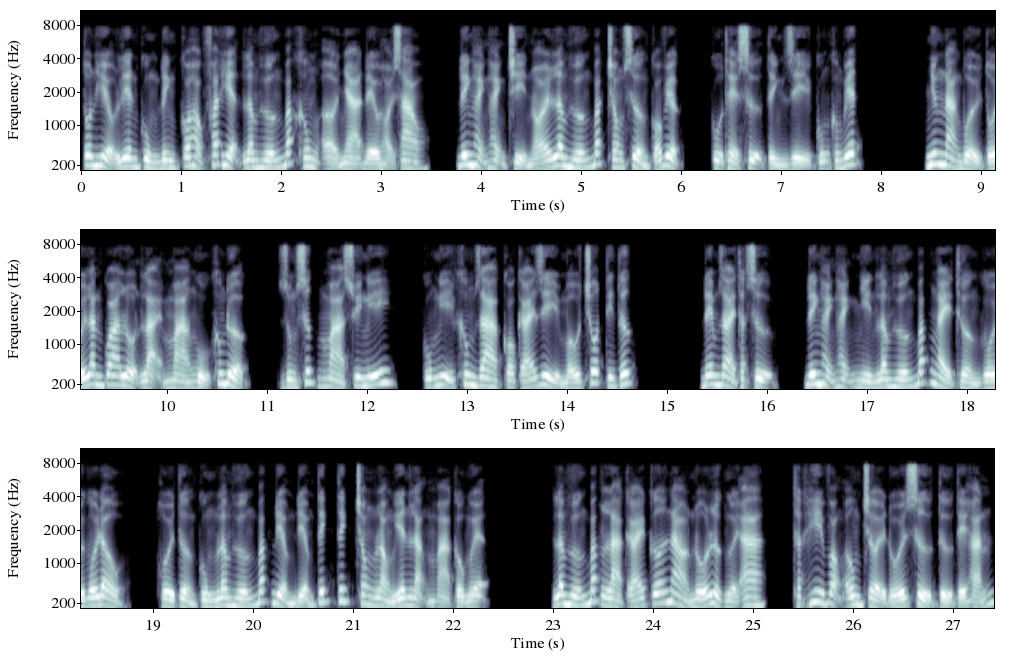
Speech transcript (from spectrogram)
Tôn Hiểu Liên cùng Đinh có học phát hiện Lâm hướng bắc không ở nhà đều hỏi sao, Đinh Hạnh Hạnh chỉ nói Lâm Hướng Bắc trong xưởng có việc, cụ thể sự tình gì cũng không biết. Nhưng nàng buổi tối lăn qua lộn lại mà ngủ không được, dùng sức mà suy nghĩ, cũng nghĩ không ra có cái gì mấu chốt tin tức. Đêm dài thật sự, Đinh Hạnh Hạnh nhìn Lâm Hướng Bắc ngày thường gối gối đầu, hồi tưởng cùng Lâm Hướng Bắc điểm điểm tích tích trong lòng yên lặng mà cầu nguyện. Lâm Hướng Bắc là cái cỡ nào nỗ lực người A, thật hy vọng ông trời đối xử tử tế hắn.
